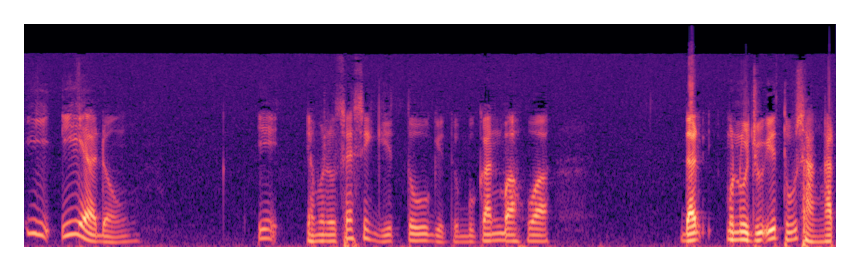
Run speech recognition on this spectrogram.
I iya dong. I ya menurut saya sih gitu gitu. Bukan bahwa dan menuju itu sangat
